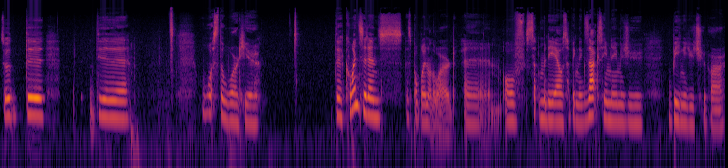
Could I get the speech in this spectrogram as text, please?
so the the what's the word here? The coincidence is probably not the word um of somebody else having the exact same name as you being a YouTuber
